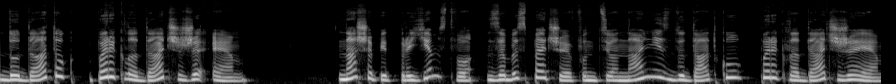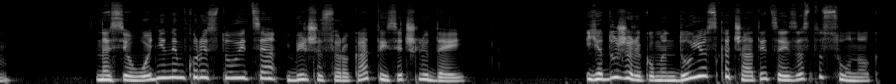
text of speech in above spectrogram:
Додаток Перекладач ЖМ. Наше підприємство забезпечує функціональність додатку Перекладач ЖМ. На сьогодні ним користується більше 40 тисяч людей. Я дуже рекомендую скачати цей застосунок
